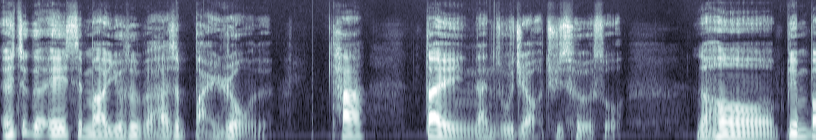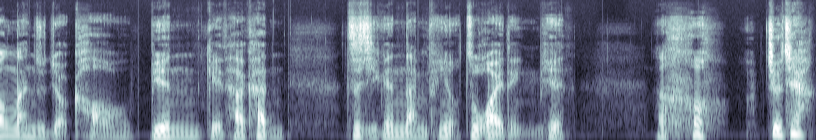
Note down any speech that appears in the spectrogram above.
哎，这个 ASMR YouTuber 还是白肉的，他。带男主角去厕所，然后边帮男主角敲，边给他看自己跟男朋友做爱的影片，然后就这样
